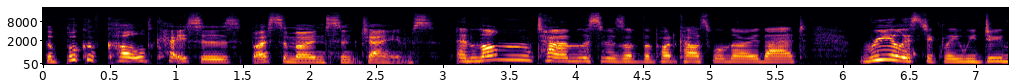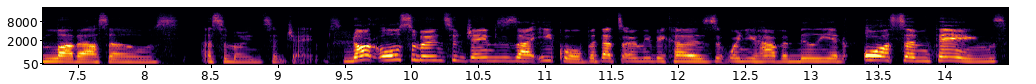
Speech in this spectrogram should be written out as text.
The Book of Cold Cases by Simone St. James. And long term listeners of the podcast will know that realistically, we do love ourselves a Simone St. James. Not all Simone St. Jameses are equal, but that's only because when you have a million awesome things,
